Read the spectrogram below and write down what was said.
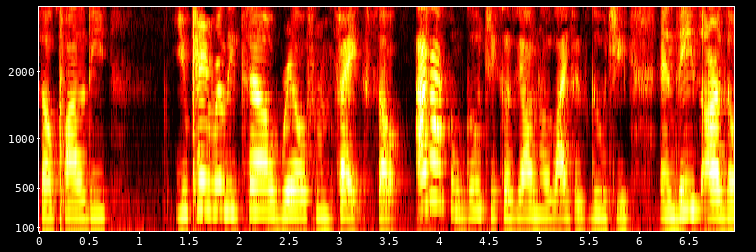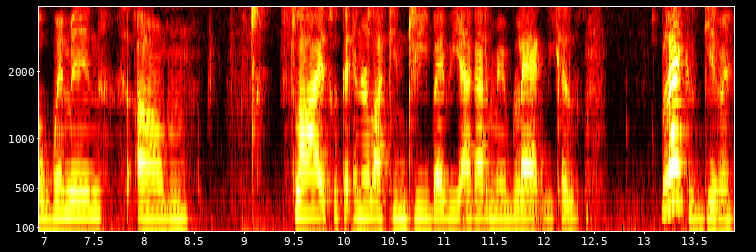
so quality. You can't really tell real from fake. So I got some Gucci because y'all know life is Gucci. And these are the women um, slides with the interlocking G, baby. I got them in black because black is given.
